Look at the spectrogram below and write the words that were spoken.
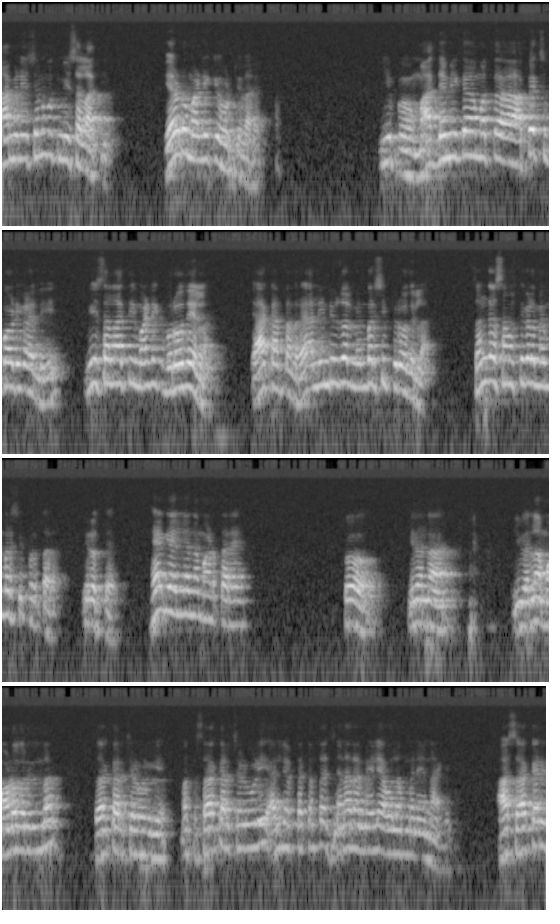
ನಾಮಿನೇಷನ್ ಮತ್ತು ಮೀಸಲಾತಿ ಎರಡು ಮಾಡಲಿಕ್ಕೆ ಹೊರಟಿದ್ದಾರೆ. ಈ ಮಾಧ್ಯಮಿಕ ಮತ್ತು ಅಪೆಕ್ಸ್ ಬಾಡಿಗಳಲ್ಲಿ ಮೀಸಲಾತಿ ಮಾಡಲಿಕ್ಕೆ ಬರೋದೇ ಇಲ್ಲ. ಯಾಕಂತಂದ್ರೆ ಅಲ್ಲಿ ಇಂಡಿವಿಜುವಲ್ ಮೆಂಬರ್ಶಿಪ್ ಇರೋದಿಲ್ಲ. ಸಂಘ ಸಂಸ್ಥೆಗಳ ಮೆಂಬರ್ಶಿಪ್ ಇರ್ತಾರೆ, ಇರುತ್ತೆ. ಹೇಗೆ ಅಲ್ಲಿಂದ ಮಾಡ್ತಾರೆ? ಸೊ ಇದನ್ನ ಇವೆಲ್ಲ ಮಾಡೋದರಿಂದ ಸಹಕಾರ ಚಳುವಳಿಗೆ ಮತ್ತು ಸಹಕಾರ ಚಳುವಳಿ ಅಲ್ಲಿರ್ತಕ್ಕಂಥ ಜನರ ಮೇಲೆ ಅವಲಂಬನೆಯನ್ನಾಗಿದೆ. ಆ ಸಹಕಾರಿ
